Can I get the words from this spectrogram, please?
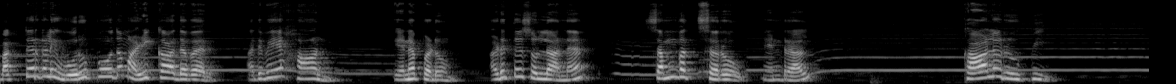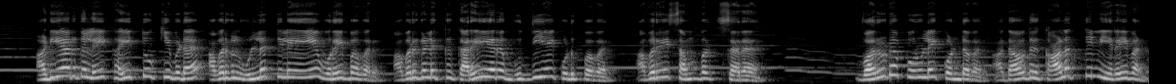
பக்தர்களை ஒருபோதும் அழிக்காதவர் அதுவே ஹான் எனப்படும். அடுத்த சொல்லான சம்வத்சரோ என்றால் காலரூபி. அடியார்களை கை தூக்கிவிட அவர்கள் உள்ளத்திலேயே உரைபவர் அவர்களுக்கு கரையேற புத்தியை கொடுப்பவர். அவரே சம்பத்சர. வருட பொருளை கொண்டவர். அதாவது காலத்தின் இறைவன்.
